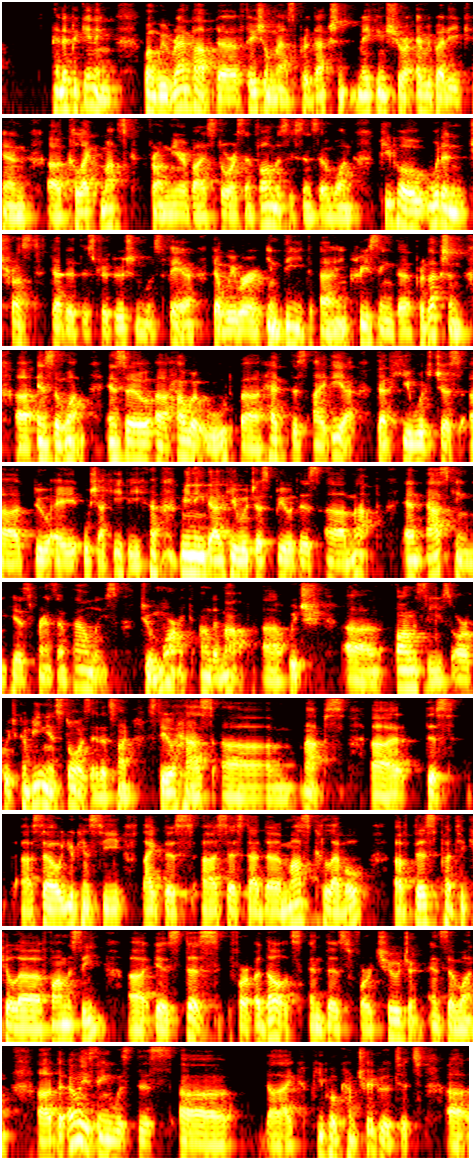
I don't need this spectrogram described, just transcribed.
in the beginning, when we ramp up the facial mask production, making sure everybody can uh, collect masks from nearby stores and pharmacies and so on, people wouldn't trust that the distribution was fair, that we were indeed uh, increasing the production uh, and so on. And so uh, Howard Wu uh, had this idea that he would just uh, do a ushahidi, meaning that he would just build this map and asking his friends and families to mark on the map uh, which uh, pharmacies or which convenience stores at the time still has um, maps. Uh, this uh, so you can see like this uh, says that the mask level of this particular pharmacy uh, is this for adults and this for children and so on. the only thing with this like people contributed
